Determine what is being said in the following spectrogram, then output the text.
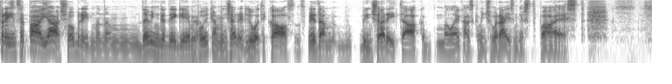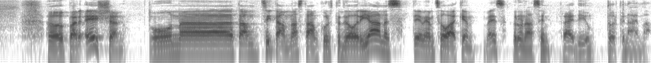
Principā, jā, šobrīd manam deviņgadīgajam puikam viņš arī ir ļoti kalns. Pie tam viņš arī tā, ka man liekas, ka viņš var aizmirst pāriest. Par ēšanu. Un tām citām nastām, kuras tad vēl ir jānes tiem cilvēkiem, mēs runāsim raidījuma turpinājumā.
